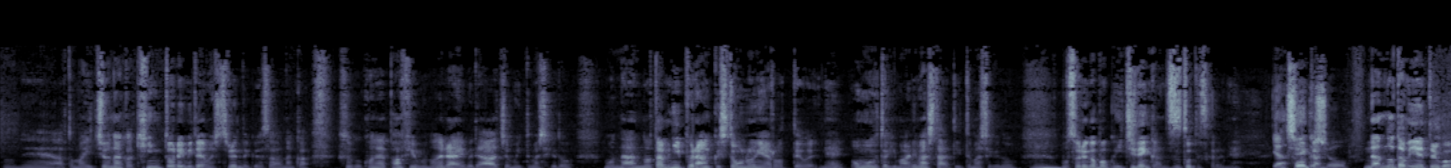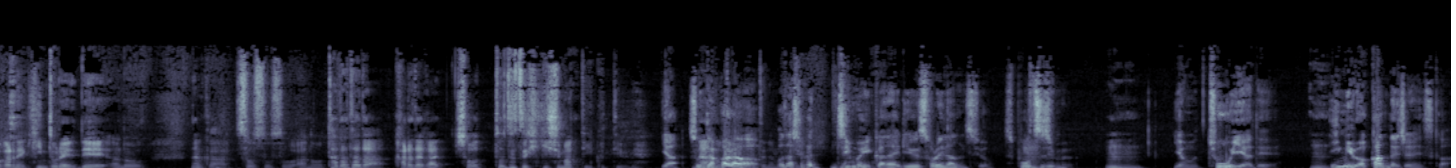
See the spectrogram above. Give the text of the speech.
そうね。あと、まあ一応なんか筋トレみたいなのしてるんだけどさ、なんか、この間パフュームのね、ライブでアーチョンも言ってましたけど、もう何のためにプランクしとるんやろってね、思う時もありましたって言ってましたけど、うんもうそれが僕1年間ずっとですからね。いやそうでしょ何のためにやってるか分からない筋トレで、あの、なんか、そうそうそう、あの、ただただ体がちょっとずつ引き締まっていくっていうね。いや、そう、だから私がジム行かない理由それなんですよ。スポーツジム。うんうん。いやもう超嫌で。うん意味わかんないじゃないですか。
